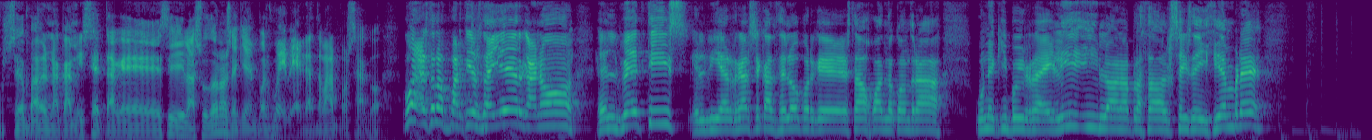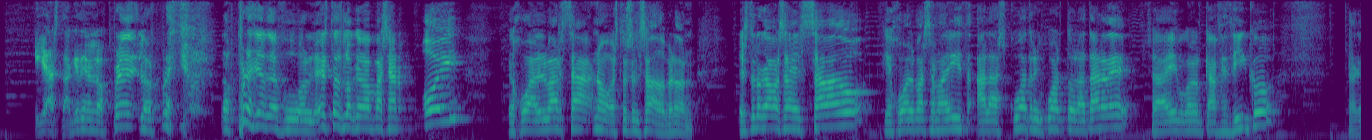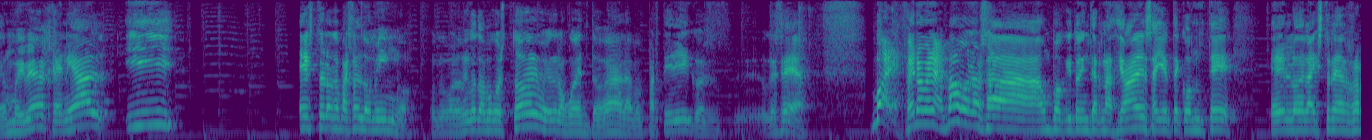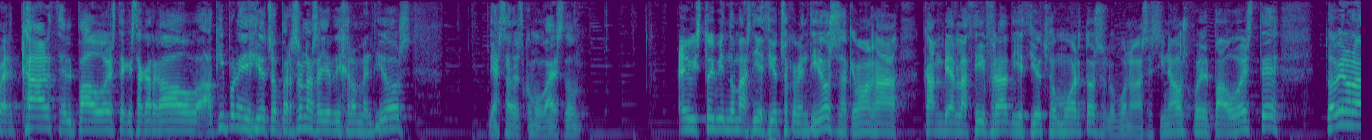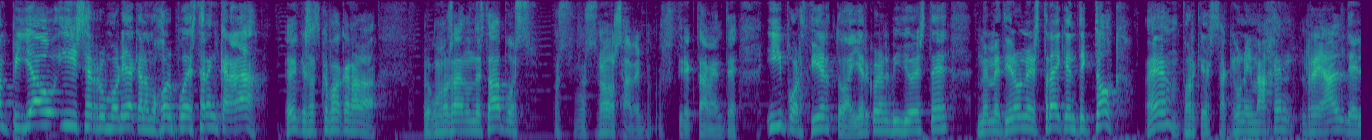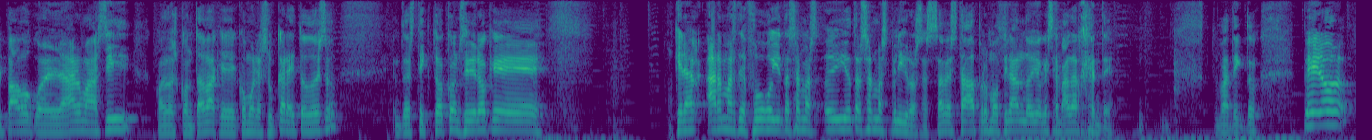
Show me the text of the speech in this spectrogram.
O sea, va a haber una camiseta que sí, la sudó no sé quién. Pues muy bien, a tomar por saco. Bueno, estos son los partidos de ayer. Ganó el Betis. El Villarreal se canceló porque estaba jugando contra un equipo israelí y lo han aplazado al 6 de diciembre. Y ya está, aquí tienen los, los precios, los precios del fútbol. Esto es lo que va a pasar hoy, que juega el Barça. No, esto es el sábado, perdón. Esto es lo que va a pasar el sábado, que juega el Barça Madrid a las 4 y cuarto de la tarde. O sea, ahí con el cafecico. O sea, que muy bien, genial. Y esto es lo que pasa el domingo. Porque con el domingo tampoco estoy, pues yo te lo cuento. ¿eh? Los partidicos, lo que sea. Vale, fenomenal. Vámonos a un poquito internacionales. Ayer te conté eh, lo de la historia de Robert Card, el pavo este que se ha cargado. Aquí pone 18 personas, ayer dijeron 22. Ya sabes cómo va esto. Estoy viendo más 18 que 22, o sea que vamos a cambiar la cifra. 18 muertos, bueno, asesinados por el pavo este. Todavía no lo han pillado y se rumorea que a lo mejor puede estar en Canadá, ¿eh? que se ha escapado a Canadá. Pero como no saben dónde está, pues, pues, pues no lo saben pues, directamente. Y por cierto, ayer con el vídeo este me metieron un strike en TikTok, ¿eh? porque saqué una imagen real del pavo con el arma así, cuando os contaba que cómo era su cara y todo eso. Entonces TikTok consideró que que eran armas de fuego y otras armas, y otras armas peligrosas, ¿sabes? Estaba promocionando, yo que sé, matar gente. Para TikTok. Pero,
